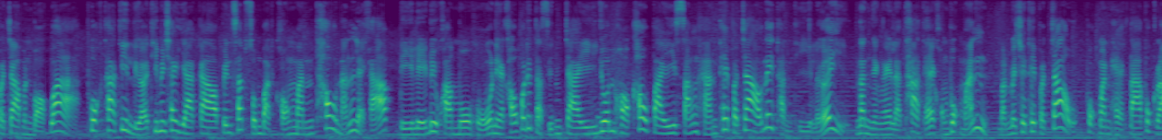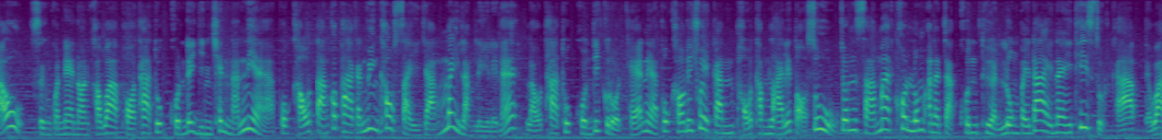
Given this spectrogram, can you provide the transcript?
พเจ้ามันบอกว่า พวกท่าที่เหลือที่ไม่ใช่ยากาวเป็นทรัพย์สมบัติของมันเท่านั้นแหละครับ ดีเลย์ด้วยความโมโหเนี่ยเขาก็ได้ตัดสินใจโยนหอกเข้าไปสังหารเทพเจ้าในทันทีเลย นั่นยังไงล่ะท่าแท้ของพวกมัน มันไม่ใช่เทพเจ้า พวกมันแหกตาพวกเรา ซึ่งก็แน่นอนครับว่าพอท่าทุกคนได้ยินเช่นนั้นเนี่ย พวกเขาต่างก็พากันวิ่งเข้าใส่อย่างไม่ลังเลเลยนะ เหล่าท่าทุกคนที่โกรธแค้นเนี่ย พวกเขาได้ช่วยกันเผาทำลายและต่อสู้ จนสามารถโค่นล้มอาณาจักรคนเถื่อนลงไปได้ในที่สุดครับ แต่ว่า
